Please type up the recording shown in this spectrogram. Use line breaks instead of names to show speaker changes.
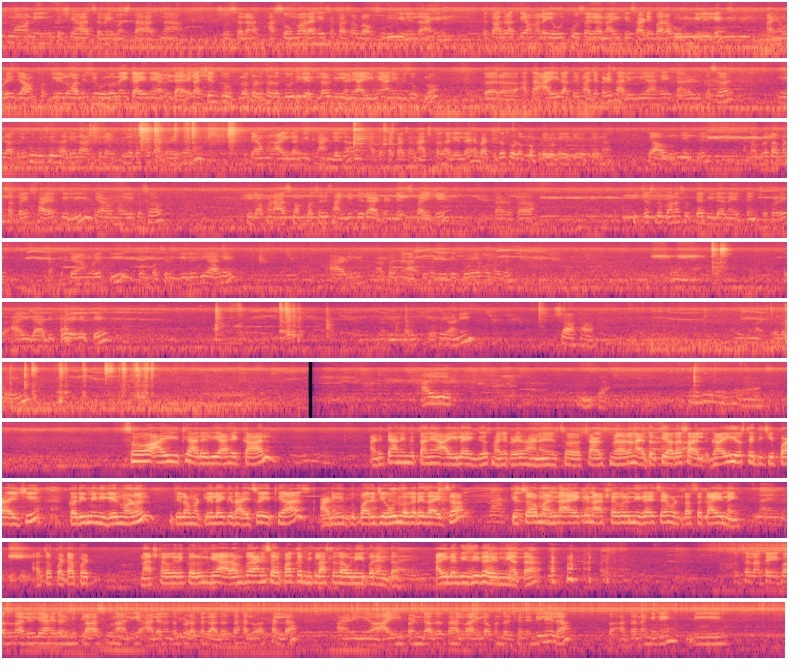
Good morning कसे आहात? सगळे मस्त आहात ना? सो चला आज सोमवार आहे सकाळचा ब्लॉग सुरू केलेला आहे. तर काल रात्री आम्हाला येऊन पोचायला नाही ते साडेबारा होऊन गेलेले. आणि एवढे जाम थकलेलो आम्ही जेवलो नाही काही नाही. आम्ही डायरेक्ट असेच झोपलो थोडं थोडं दूध घेतलं मी आणि आईने आणि मी झोपलो. तर आता आई रात्री माझ्याकडेच आलेली आहे कारण कसं की रात्री खूप उशीर झालेला आणि तुला एकटीला कसं पाठवायचं ना त्यामुळे आईला मी इथे आणलेलं. आता सकाळचा नाश्ता झालेला आहे. बाकीचं थोडं कपडे वगैरे जे होते ना ते आवरून घेतले नम्रता पण सकाळी शाळेत गेली. त्यामुळे कसं तिला पण आज कंपल्सरी सांगितलेलं अटेंडन्स पाहिजे. कारण आता टीचर्स लोकांना सुट्ट्या दिल्या नाहीत त्यांच्याकडे. त्यामुळे ती कंपल्सरी गेलेली आहे. आणि आता मी नाश्त्यासाठी इथे पोहे बनवले. तर आईला आधी पोहे देते. गरमागरम पोहे आणि चहा. आईला नाश्त्याला देईन. आई. सो आई इथे आलेली आहे काल. आणि त्यानिमित्ताने आईला एक दिवस माझ्याकडे राहण्याचं चान्स मिळाला. नाही तर ती आता साल घाई असते तिची पळायची. कधी मी निघेन म्हणून. तिला म्हटलेलं आहे की राहायचं इथे आज आणि दुपारी जेवून वगैरे जायचं. तिचं म्हणणं आहे की नाश्ता करून निघायचं आहे म्हटलं असं काही नाही. आता पटापट नाश्ता वगैरे करून घे आराम कर आणि स्वयंपाक कर. मी क्लासला जाऊन येईपर्यंत. आईला बिझी करेन मी आता. तर चला आता एक वाजत आलेले आहेत आणि मी क्लासहून आली. आल्यानंतर थोडासा गाजरचा हलवा खाल्ला. आणि आई पण गाजरचा हलवा आईला पण दर्शने दिलेला. तर आता ना मीने मी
